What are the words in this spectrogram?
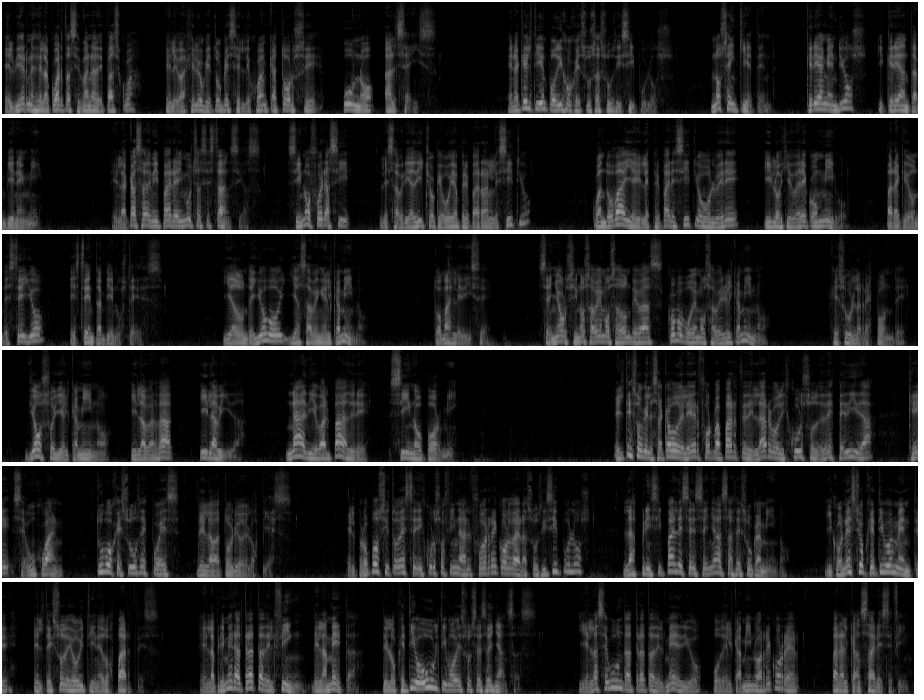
El viernes de la cuarta semana de Pascua, el Evangelio que toca es el de Juan 14, 1 al 6. En aquel tiempo dijo Jesús a sus discípulos, No se inquieten, crean en Dios y crean también en mí. En la casa de mi Padre hay muchas estancias. Si no fuera así, les habría dicho que voy a prepararles sitio. Cuando vaya y les prepare sitio, volveré y los llevaré conmigo, para que donde esté yo, estén también ustedes. Y a donde yo voy ya saben el camino. Tomás le dice, Señor, si no sabemos a dónde vas, ¿cómo podemos saber el camino? Jesús le responde, Yo soy el camino, y la verdad, y la vida. Nadie va al Padre sino por mí. El texto que les acabo de leer forma parte del largo discurso de despedida que, según Juan, tuvo Jesús después del lavatorio de los pies. El propósito de este discurso final fue recordar a sus discípulos las principales enseñanzas de su camino. Y con este objetivo en mente, el texto de hoy tiene dos partes. En la primera trata del fin, de la meta, del objetivo último de sus enseñanzas. Y en la segunda trata del medio o del camino a recorrer para alcanzar ese fin.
